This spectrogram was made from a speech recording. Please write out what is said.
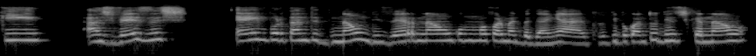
que às vezes é importante não dizer não como uma forma de ganhar. Porque, tipo, quando tu dizes que não,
